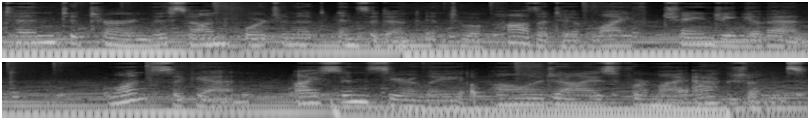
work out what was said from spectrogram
Intend to turn this unfortunate incident into a positive life-changing event. Once again, I sincerely apologize for my actions.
